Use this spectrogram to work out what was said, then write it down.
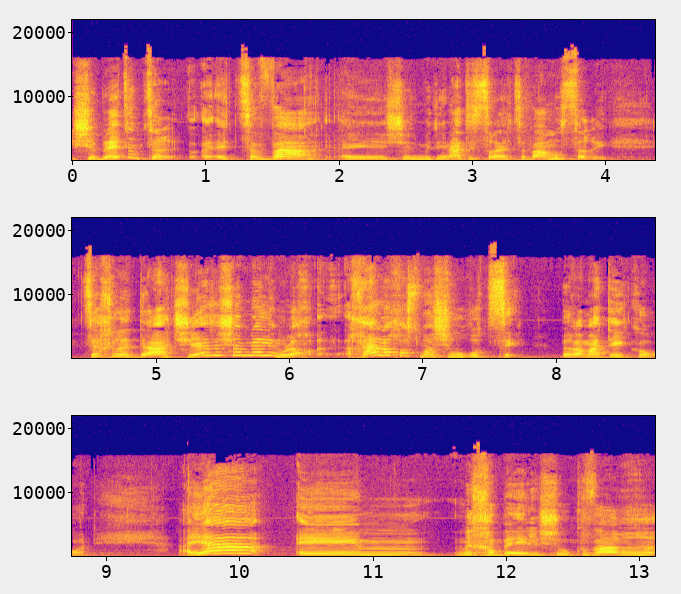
שבעצם צר... צבא אה, של מדינת ישראל, צבא מוסרי, צריך לדעת שיהיה איזה שהם נהלים, לא, החייל לא יכול מה שהוא רוצה, ברמת העיקרון. היה אה, מחבל שהוא כבר,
